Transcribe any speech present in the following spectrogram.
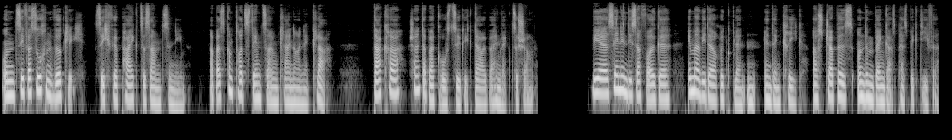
Und sie versuchen wirklich, sich für Pike zusammenzunehmen. Aber es kommt trotzdem zu einem kleineren Eklat. Dakra scheint aber großzügig darüber hinwegzuschauen. Wir sehen in dieser Folge immer wieder Rückblenden in den Krieg aus Chapels und Mbengas Perspektive.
